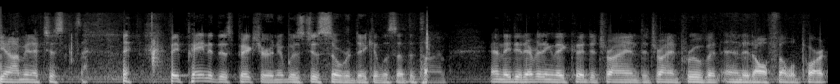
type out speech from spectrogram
Yeah, I mean, it just, they painted this picture and it was just so ridiculous at the time. And they did everything they could to try and to try and prove it, and it all fell apart.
